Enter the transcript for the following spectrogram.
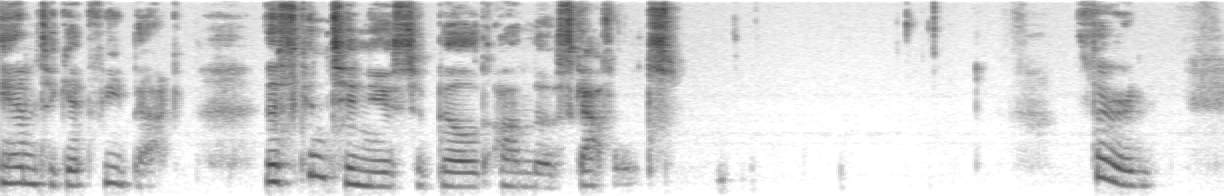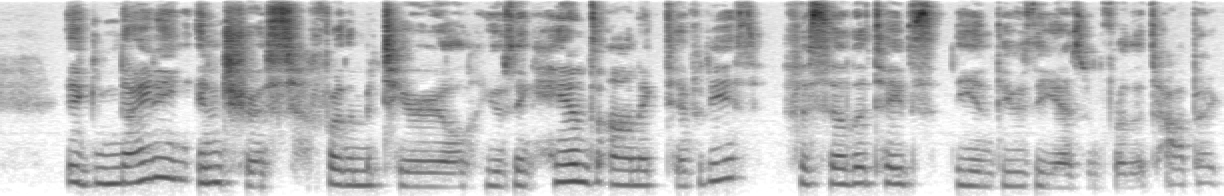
and to get feedback. This continues to build on those scaffolds. Third, igniting interest for the material using hands-on activities facilitates the enthusiasm for the topic,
